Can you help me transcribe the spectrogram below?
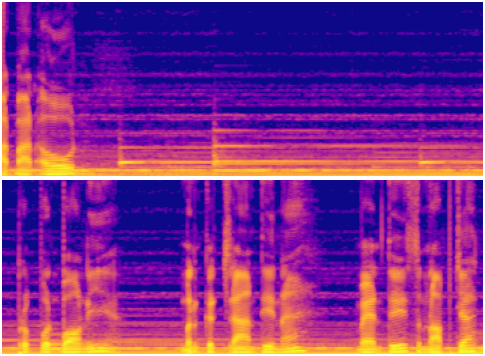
បាទបាទអូនប្រពន្ធបងនេះមិនគិតច្រើនទេណាមែនទេសំណប់ចិត្ត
